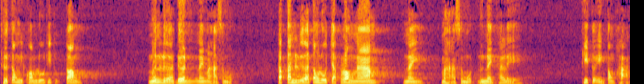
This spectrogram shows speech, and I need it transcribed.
เธอต้องมีความรู้ที่ถูกต้อง เหมือนเรือเดินในมหาสมุทรกัปตันเรือต้องรู้จักล่องน้ำในมหาสมุทรหรือในทะเล ที่ตัวเองต้องผ่าน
